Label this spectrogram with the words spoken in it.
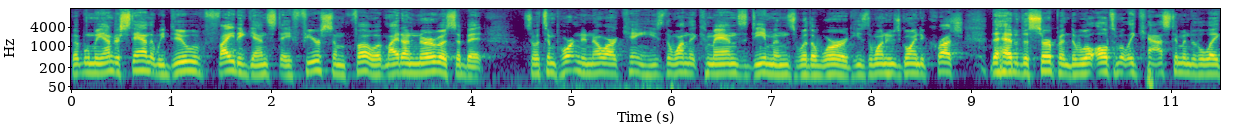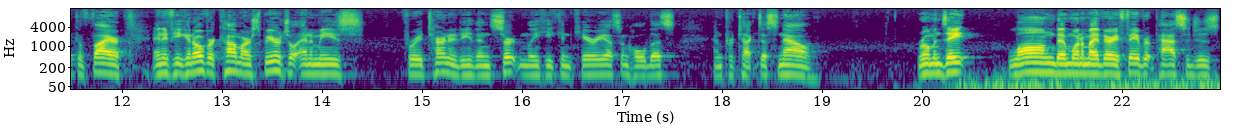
But when we understand that we do fight against a fearsome foe, it might unnerve us a bit so it's important to know our king. He's the one that commands demons with a word. He's the one who's going to crush the head of the serpent that will ultimately cast him into the lake of fire. And if he can overcome our spiritual enemies for eternity, then certainly he can carry us and hold us and protect us now. Romans 8, long been one of my very favorite passages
